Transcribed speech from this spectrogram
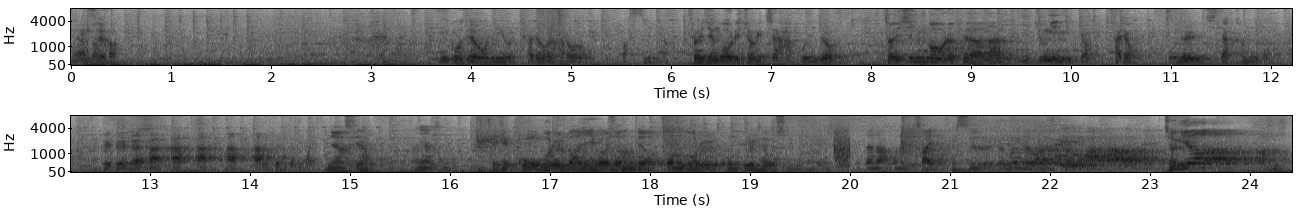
안녕하세요 이곳에 온 이유 촬영을 하러 왔습니다. 전신 거울이 저기 쫙 보이죠? 전신 거울을 표현한 이중인 인격 촬영 오늘 시작합니다. 안녕하세요. 안녕하세요 되게 공부를 많이 해오셨는데 어떤 거를 공부를 해오신 건가요? 일단은 아무래도 사이코패스 연기다 보니까 저기요!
